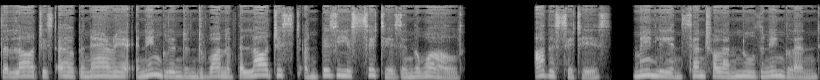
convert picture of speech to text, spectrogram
the largest urban area in England and one of the largest and busiest cities in the world. Other cities, mainly in central and northern England,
